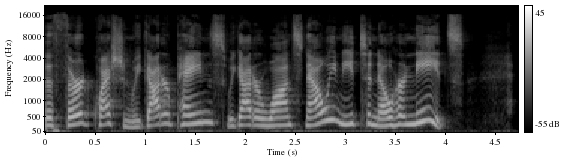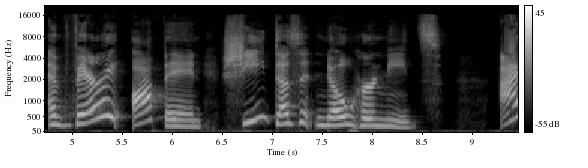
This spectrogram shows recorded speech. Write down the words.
The third question we got her pains, we got her wants. Now we need to know her needs. And very often she doesn't know her needs. I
